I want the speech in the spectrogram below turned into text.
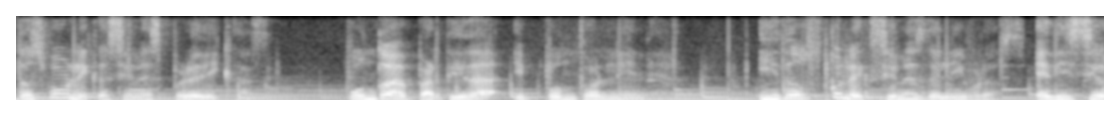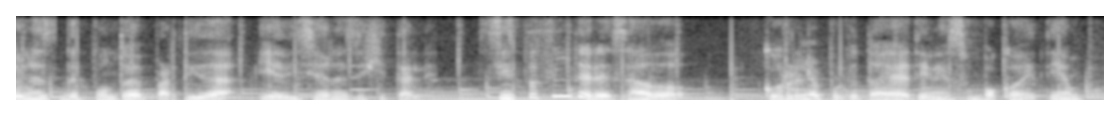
dos publicaciones periódicas, Punto de Partida y Punto en Línea, y dos colecciones de libros, ediciones de Punto de Partida y ediciones digitales. Si estás interesado, córrele porque todavía tienes un poco de tiempo.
